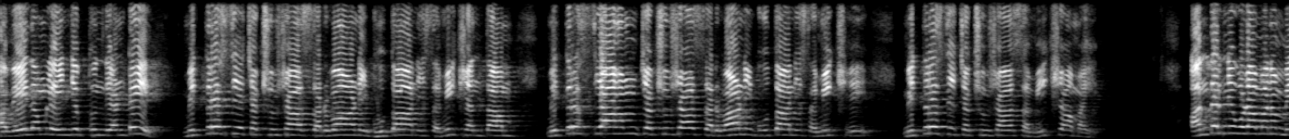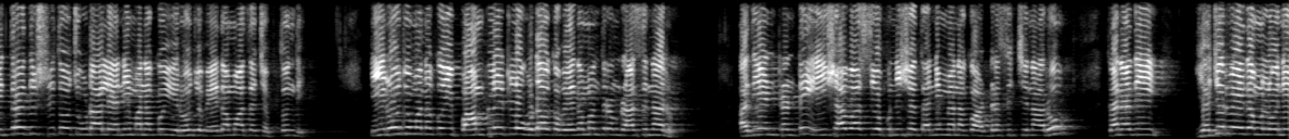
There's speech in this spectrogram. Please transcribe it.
ఆ వేదంలో ఏం చెప్తుంది అంటే మిత్రస్య చక్షుష సర్వాణి భూతాని సమీక్షంతాం. మిత్రస్యాహం చక్షుష సర్వాణి భూతాని సమీక్షే మిత్రస్య చక్షుష సమీక్షామహి. అందరినీ కూడా మనం మిత్ర దృష్టితో చూడాలి అని మనకు ఈరోజు వేదమాత చెప్తుంది. ఈరోజు మనకు ఈ పాంప్లెట్లో కూడా ఒక వేదమంత్రం రాసినారు. అది ఏంటంటే ఈశావాస్యోపనిషత్ అని మనకు అడ్రస్ ఇచ్చినారు. కానీ అది యజుర్వేదంలోని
